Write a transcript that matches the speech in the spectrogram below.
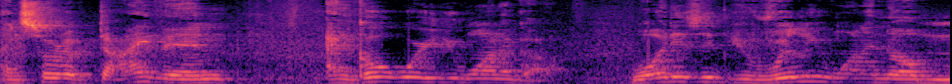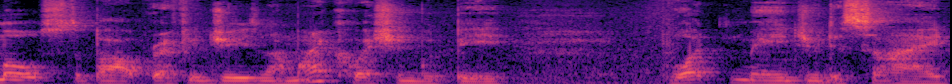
and sort of dive in and go where you want to go. What is it you really want to know most about refugees? Now, my question would be, what made you decide?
